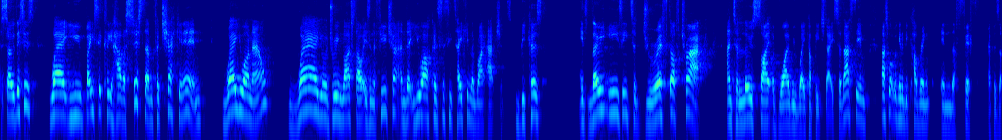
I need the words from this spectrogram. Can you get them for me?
So this is where you basically have a system for checking in where you are now where your dream lifestyle is in the future and that you are consistently taking the right actions because it's very easy to drift off track and to lose sight of why we wake up each day. So that's the that's what we're going to be covering in the fifth episode.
